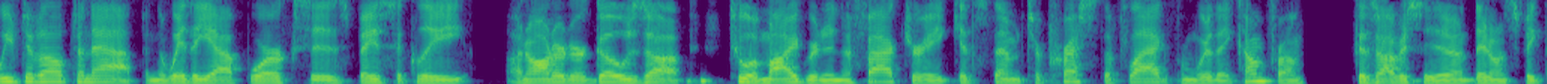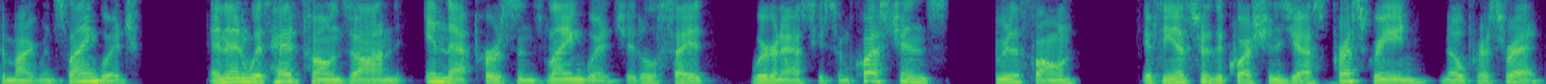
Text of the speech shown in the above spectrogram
We've developed an app, and the way the app works is basically an auditor goes up to a migrant in a factory, gets them to press the flag from where they come from, because obviously they don't, they don't speak the migrant's language. And then with headphones on in that person's language, it'll say, We're going to ask you some questions through the phone. If the answer to the question is yes, press green, no, press red.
